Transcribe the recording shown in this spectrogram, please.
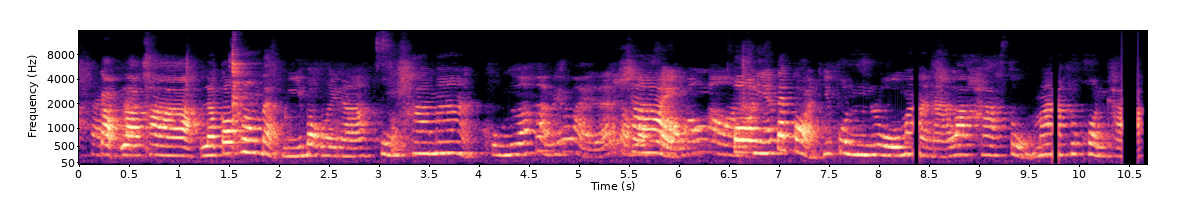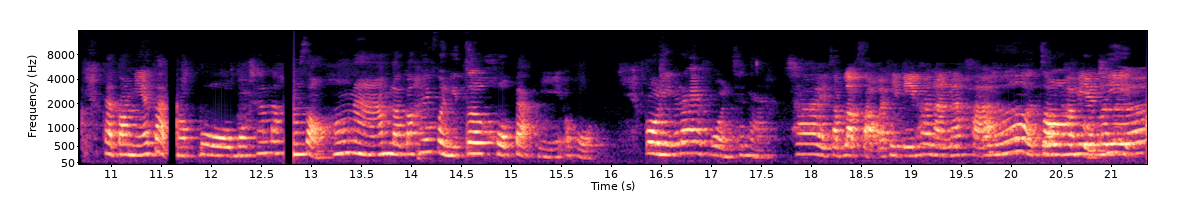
ใช่ กับราคาแล้วก็ห้องแบบนี้บอกเลยนะ คุ้มค่ามาก คุ้มแล้วค่ะไม่ไหวแล้วสำหรับสองห้องนอน โปรเนี้ยแต่ก่อนที่คุณรู้มานะ ราคาสูงมากทุกคนค่ะ แต่ตอนนี้จัดมาโปรโมชั่นราคาสองห้องน้ำแล้วก็ให้เฟอร์นิเจอร์ครบแบบนี้โอ้โหโปรนี้ก็ได้ไอโฟนใช่ไหมใช่สำหรับเสาร์อาทิตย์นี้เท่านั้นนะคะ เออจองทะเบียนมาที่เลย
